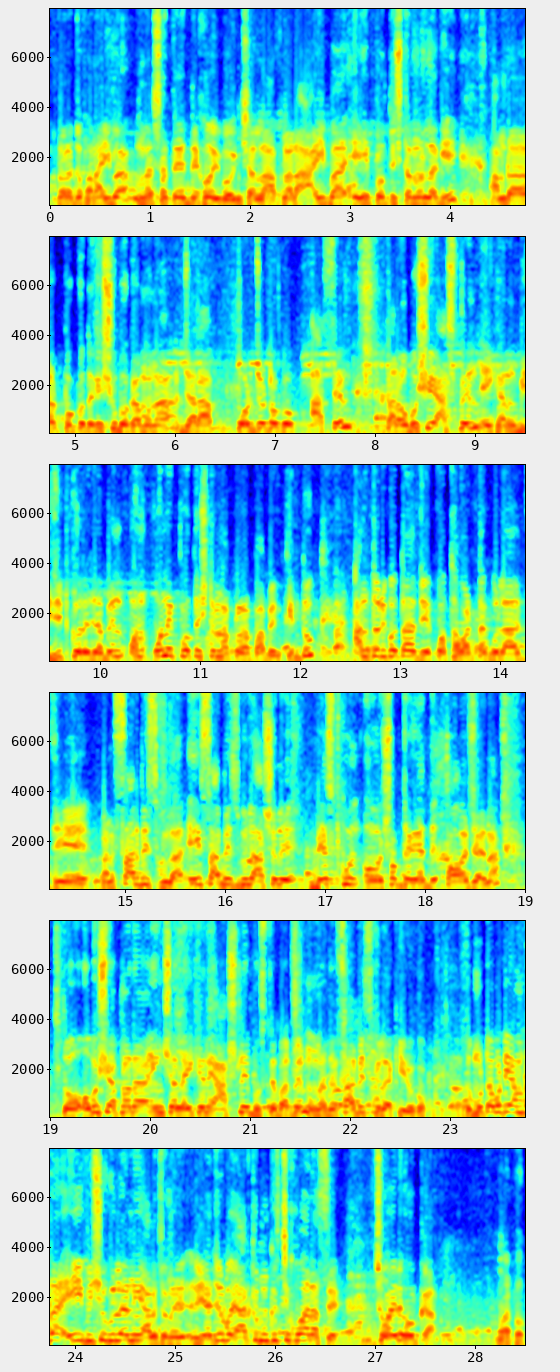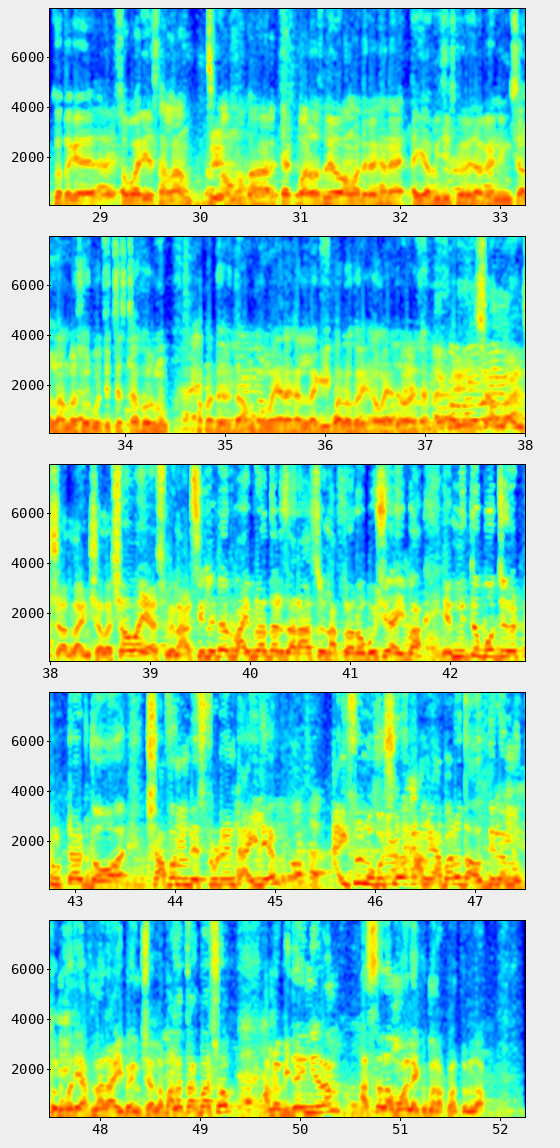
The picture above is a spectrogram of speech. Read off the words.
আপনারা যখন আইবা ওনার সাথে দেখা হইব ইনশাল্লাহ। আপনারা আইবা এই প্রতিষ্ঠানের লাগি। আমরা পক্ষ থেকে শুভকামনা। যারা পর্যটক আছেন তারা অবশ্যই আসবেন। এইখান ভিজিট করে যাবেন। অনেক প্রতিষ্ঠান আপনারা পাবেন। কিন্তু আন্তরিকতা, যে কথাবার্তাগুলা, যে মানে সার্ভিসগুলা এই সার্ভিসগুলো আসলে বেস্ট সব জায়গায় পাওয়া যায় না। তো অবশ্যই আপনারা ইনশাল্লাহ এখানে আসলে বুঝতে পারবেন ওনাদের সার্ভিসগুলো কীরকম। তো মোটামুটি আমরা এই বিষয়গুলো নিয়ে আলোচনা রিয়াজুল ভাই, আর কোনো কিছু খোয়ার আছে? ছয়ের হোকা আমার পক্ষ থেকে সবারই সালাম। আর একবার আসলেও আমাদের এখানে আইয়া ভিজিট করে যাবেন। ইনশাল্লাহ আমরা সর্বোচ্চ চেষ্টা করব আপনাদের দাম কমাইয়া রাখার লাগি ভালো করে খাওয়াই দেওয়ার জন্য। ইনশাল্লাহ ইনশাল্লাহ ইনশাল্লাহ সবাই আসবেন। আর সিলেটের ভাই ব্রাদার যারা আছেন আপনারা অবশ্যই আইবা। এমনিতেও বহু জায়গায় ট্যুর টার দেওয়া হয়। সাফান রেস্টুরেন্ট আইলে আইসুন অবশ্যই আমি আবারও দাওয়াত দিলাম নতুন করে আপনারা আইবা ইনশাল্লাহ ভালো থাকবা সব। আমরা বিদায় নিলাম। আসসালামু আলাইকুম রহমতুল্লাহ।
